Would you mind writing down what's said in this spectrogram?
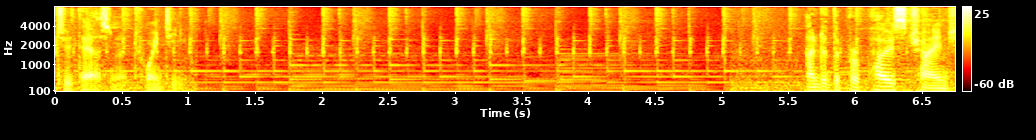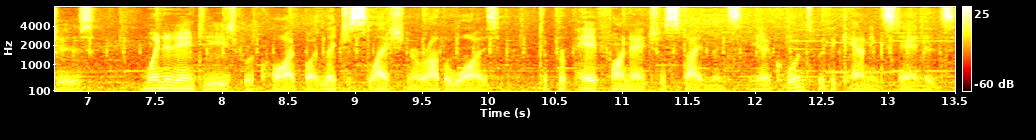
2020. Under the proposed changes, when an entity is required by legislation or otherwise to prepare financial statements in accordance with accounting standards,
